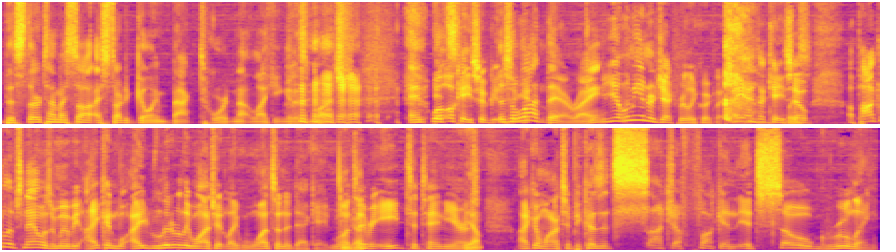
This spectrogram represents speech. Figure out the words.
this third time I saw it, I started going back toward not liking it as much. and Well, okay, so there's so a lot there, right? Yeah, let me interject really quickly. I, okay, so Apocalypse Now is a movie I can I literally watch it like once in a decade, once Okay. every eight to ten years. Yep. I can watch it because it's such a fucking it's so grueling.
